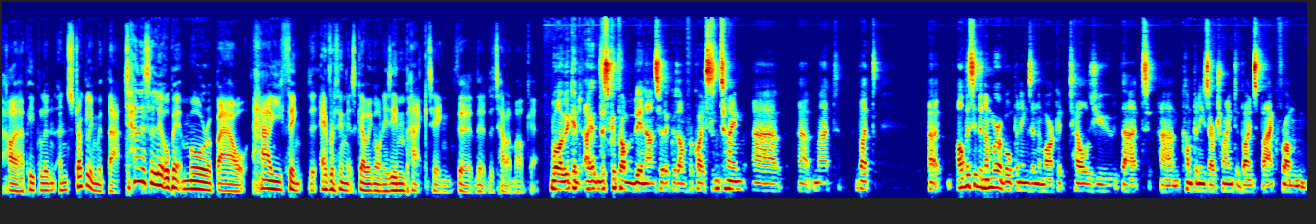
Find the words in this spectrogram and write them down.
hire people and, and struggling with that. Tell us a little bit more about how you think that everything that's going on is impacting the the, the talent market. Well, we could I, this could probably be an answer that goes on for quite some time, uh, uh, Matt. But uh, obviously, the number of openings in the market tells you that um, companies are trying to bounce back from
